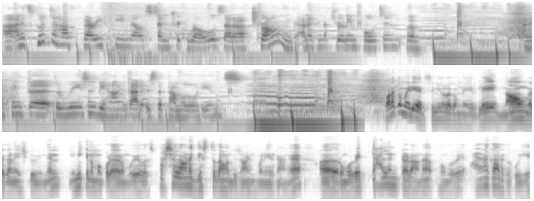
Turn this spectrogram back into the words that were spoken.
Uh, and it's good to have very female centric roles that are strong. And I think that's really important. For, and I think the, the reason behind that is the Tamil audience. வணக்கம் ஐடியார் சினி உலகம் நேயர்களே. நான் உங்கள் கணேஷ் கோவிந்தன். இன்னைக்கு நம்ம கூட ரொம்பவே ஒரு ஸ்பெஷலான கெஸ்ட் தான் வந்து ஜாயின் பண்ணியிருக்காங்க. அதாவது ரொம்பவே டேலண்டடான ரொம்பவே அழகாக இருக்கக்கூடிய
